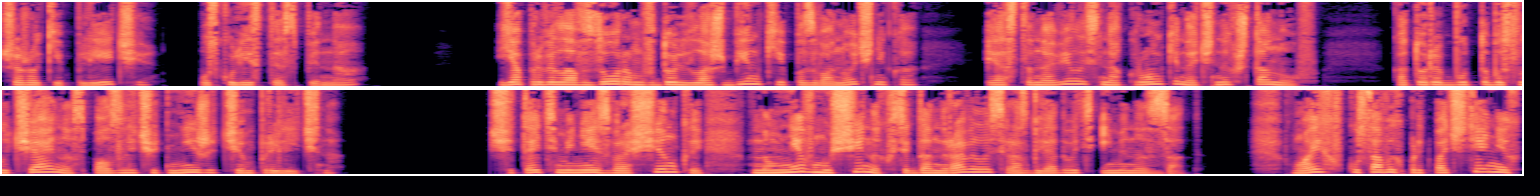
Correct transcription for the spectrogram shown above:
Широкие плечи, мускулистая спина. Я провела взором вдоль ложбинки позвоночника — и остановилась на кромке ночных штанов, которые будто бы случайно сползли чуть ниже, чем прилично. Считайте меня извращенкой, но мне в мужчинах всегда нравилось разглядывать именно зад. В моих вкусовых предпочтениях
